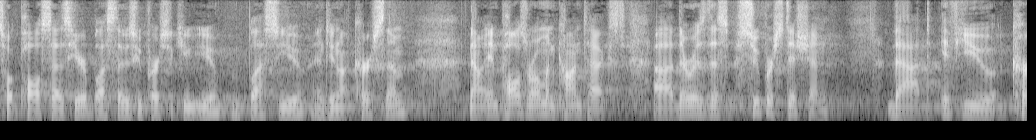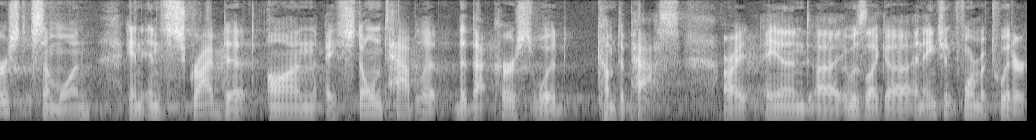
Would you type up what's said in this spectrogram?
That's what Paul says here. Bless those who persecute you, bless you, and do not curse them. Now, in Paul's Roman context, uh, there was this superstition that if you cursed someone and inscribed it on a stone tablet, that that curse would come to pass all right? And uh, it was like a, an ancient form of twitter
